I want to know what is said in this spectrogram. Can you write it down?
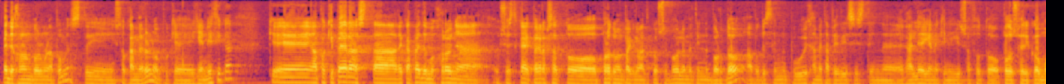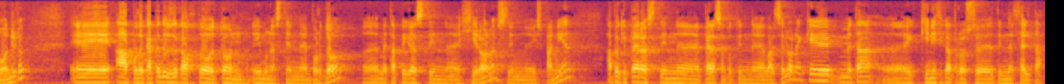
πέντε χρόνων μπορούμε να πούμε στη, στο Καμερούν, όπου και γεννήθηκα. Και από εκεί πέρα, στα 15 μου χρόνια, ουσιαστικά υπέγραψα το πρώτο μου επαγγελματικό συμβόλαιο με την Μπορντό, από τη στιγμή που είχα μεταπηδήσει στην ε, Γαλλία για να κυνηγήσω αυτό το ποδοσφαιρικό μου όνειρο. Ε, από 15 έως 18 ετών ήμουνα στην ε, Μπορντό, ε, μετά πήγα στην ε, Χιρόνα, στην Ισπανία. Από εκεί πέρα στην, ε, πέρασα από την ε, Βαρσελόνα και μετά ε, κινήθηκα προς ε, την Θέλτα.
